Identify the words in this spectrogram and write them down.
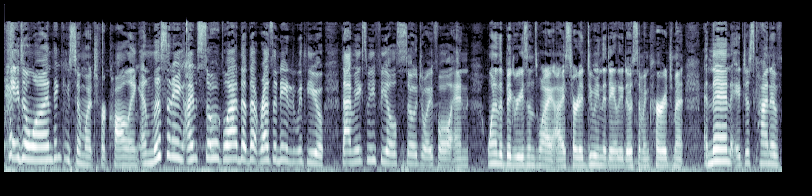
Hey, Dewan, thank you so much for calling and listening. I'm so glad that that resonated with you. That makes me feel so joyful. And one of the big reasons why I started doing the daily dose of encouragement. And then it just kind of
